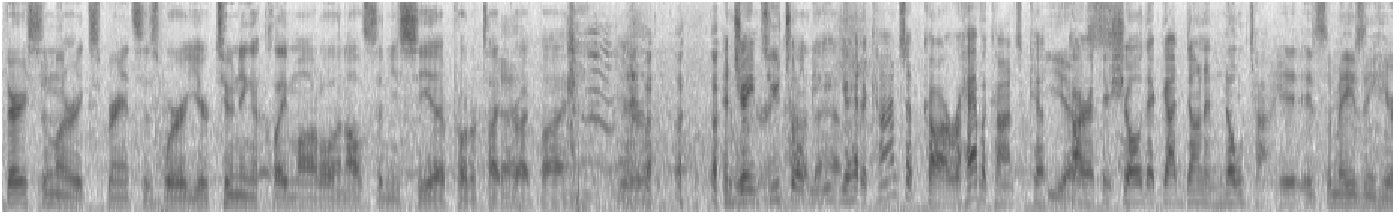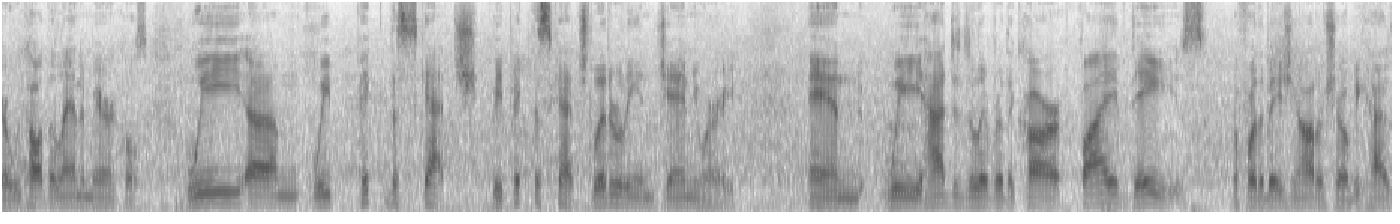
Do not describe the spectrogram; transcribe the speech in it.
Very similar yeah. experiences where you're tuning a clay model and all of a sudden you see a prototype yeah. drive by and you're. and James, you told me you, you, had a concept car or have a concept yes. car at the show that got done in no time. It's amazing here. We call it the land of miracles. We um, we picked the sketch. We picked the sketch literally in January, and we had to deliver the car five days before the Beijing Auto Show because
